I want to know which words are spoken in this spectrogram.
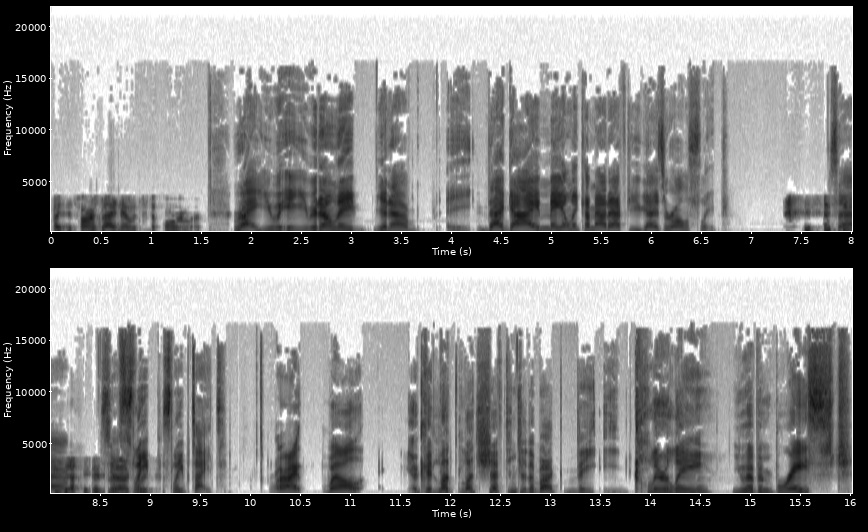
but as far as I know, it's the four of us. Right, you you would only you know that guy may only come out after you guys are all asleep. So, Yeah, so sleep sleep tight. All right. Well, okay. Let let's shift into the book. The clearly you have embraced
